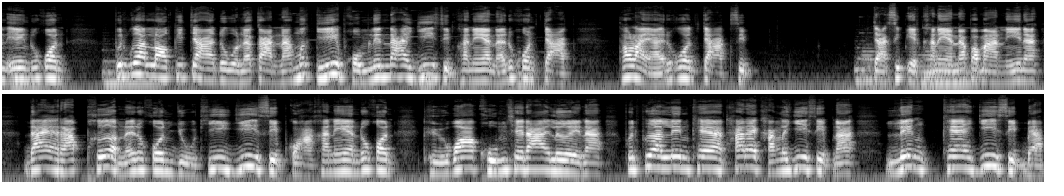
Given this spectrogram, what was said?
นเองทุกคนเพื่อนๆลองพิจารณาดูแล้วกันนะ เมื่อกี้ผมเล่นได้ 20 คะแนนนะทุกคนจากเท่าไหร่อะทุกคนจาก10 จาก 11 คะแนนนะประมาณนี้นะ ได้รับเพิ่มนะทุกคนอยู่ที่ 20 กว่าคะแนน ทุกคนถือว่าคุ้มใช้ได้เลยนะ เพื่อนๆเล่นแค่ถ้าได้ครั้งละ 20 นะ เล่นแค่ 20 แบบ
